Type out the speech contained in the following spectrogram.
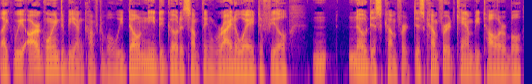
Like we are going to be uncomfortable. We don't need to go to something right away to feel n- no discomfort. Discomfort can be tolerable,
